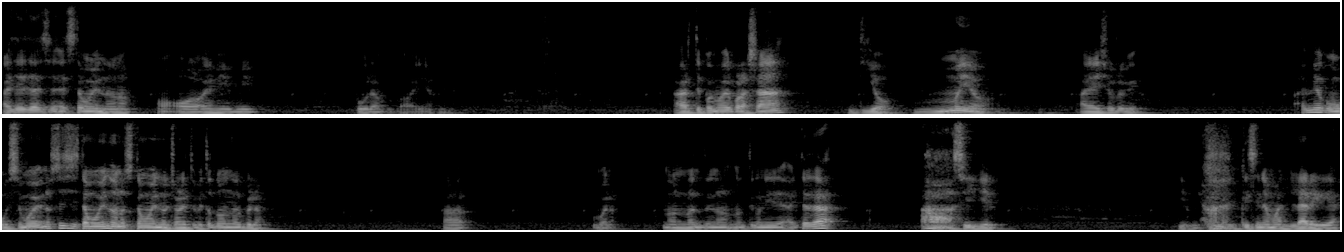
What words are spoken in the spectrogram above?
Ahí está, se está moviendo, ¿no? O, o es mi, mi pura... Ay, Dios mío. A ver, ¿te puedes mover por allá? Dios mío. Ahí, yo creo que... Ay, mío como que se mueve. No sé si está moviendo o no se está moviendo el chabón este. Me está tomando el pelo. A ver. Bueno. No, no, no, no tengo ni idea. Ahí está, está. Ah, sí, bien. Dios mío, qué escena más larga.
